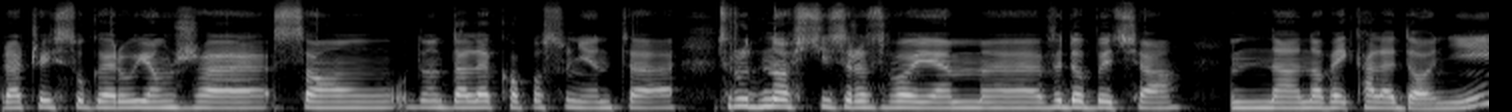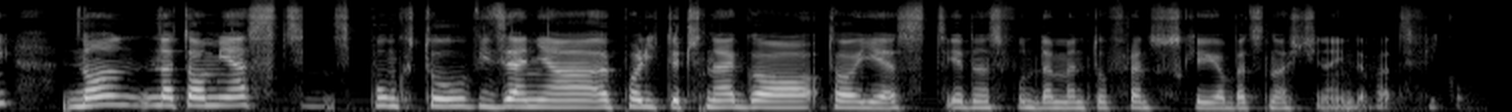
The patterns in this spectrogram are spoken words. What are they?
raczej sugerują, że są no, daleko posunięte trudności z rozwojem e, wydobycia na Nowej Kaledonii. No, natomiast z punktu widzenia politycznego to jest jeden z fundamentów francuskiej obecności na Indo-Pacyfiku.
